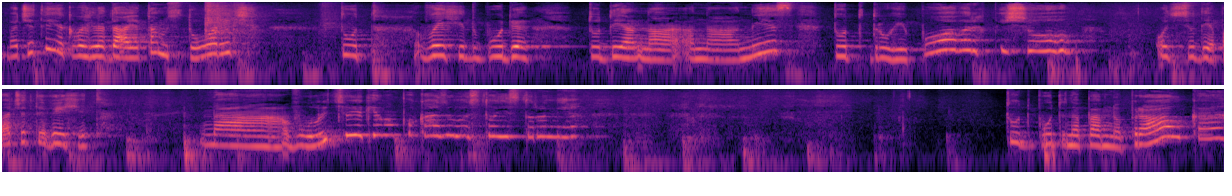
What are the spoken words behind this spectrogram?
Бачите, як виглядає? Там сторіч. Тут вихід буде туди на, на низ, тут другий поверх пішов. Ось сюди, бачите, вихід на вулицю, як я вам показувала з тої сторони. Тут буде, напевно, пралка,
